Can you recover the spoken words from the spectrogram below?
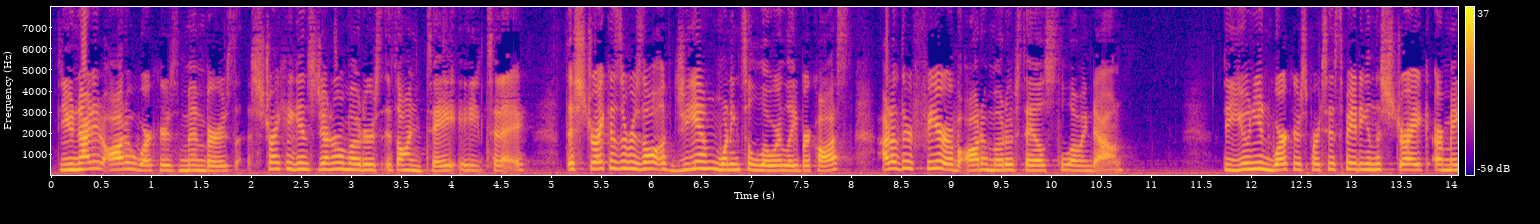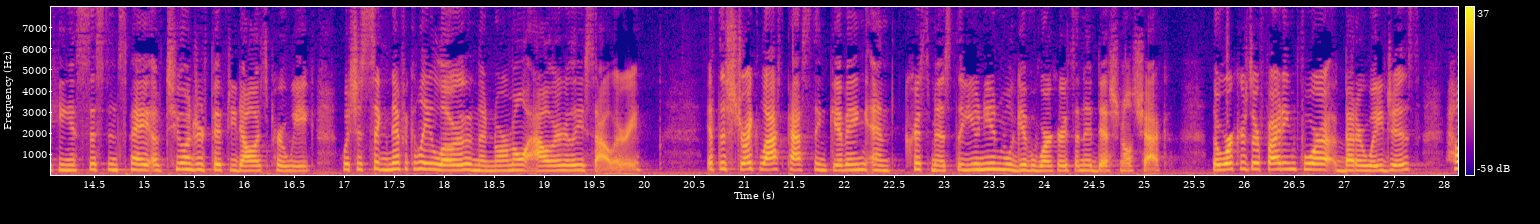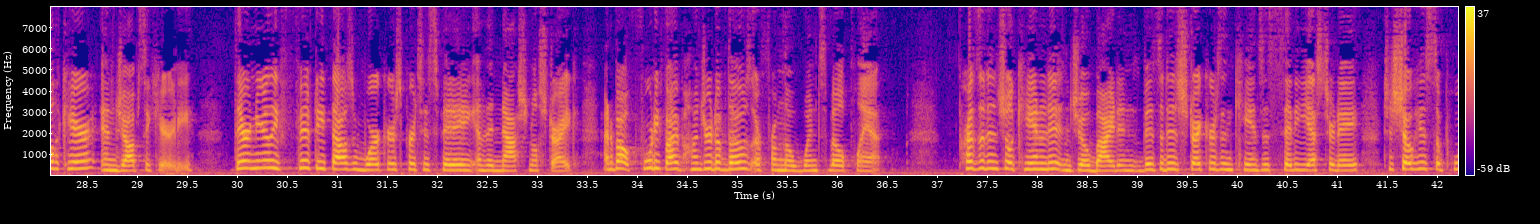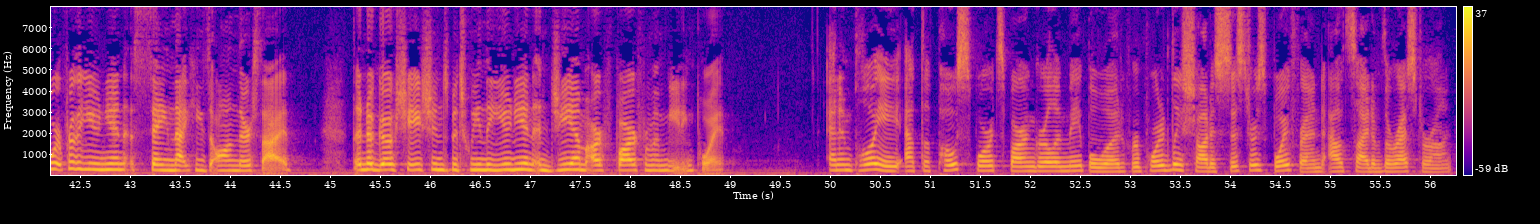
The United Auto Workers members' strike against General Motors is on day 8 today. The strike is a result of GM wanting to lower labor costs out of their fear of automotive sales slowing down. The union workers participating in the strike are making assistance pay of $250 per week, which is significantly lower than the normal hourly salary. If the strike lasts past Thanksgiving and Christmas, the union will give workers an additional check. The workers are fighting for better wages, health care, and job security. There are nearly 50,000 workers participating in the national strike, and about 4,500 of those are from the Wentzville plant. Presidential candidate Joe Biden visited strikers in Kansas City yesterday to show his support for the union, saying that he's on their side. The negotiations between the union and GM are far from a meeting point. An employee at the Post Sports Bar and Grill in Maplewood reportedly shot his sister's boyfriend outside of the restaurant.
